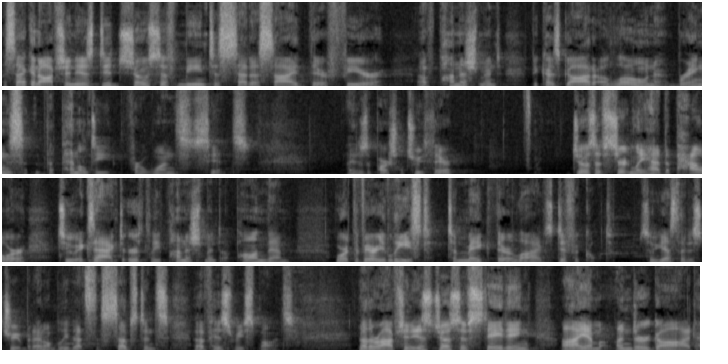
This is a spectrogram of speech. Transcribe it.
A second option is Did Joseph mean to set aside their fear of punishment because God alone brings the penalty for one's sins. And there's a partial truth there. Joseph certainly had the power to exact earthly punishment upon them, or at the very least, to make their lives difficult. So, yes, that is true, but I don't believe that's the substance of his response. Another option is Joseph stating, I am under God,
